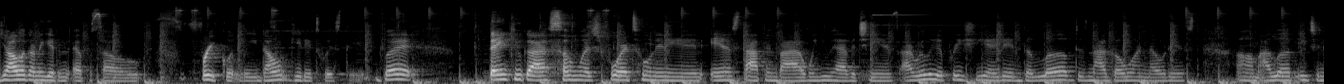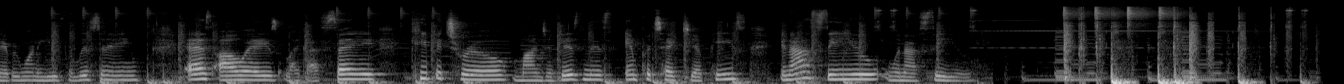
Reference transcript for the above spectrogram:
y'all are going to get an episode frequently. Don't get it twisted. But Thank you guys so much for tuning in and stopping by when you have a chance. I really appreciate it. The love does not go unnoticed. Um, I love each and every one of you for listening. As always, like I say, keep it trill, mind your business, and protect your peace. And I'll see you when I see you.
